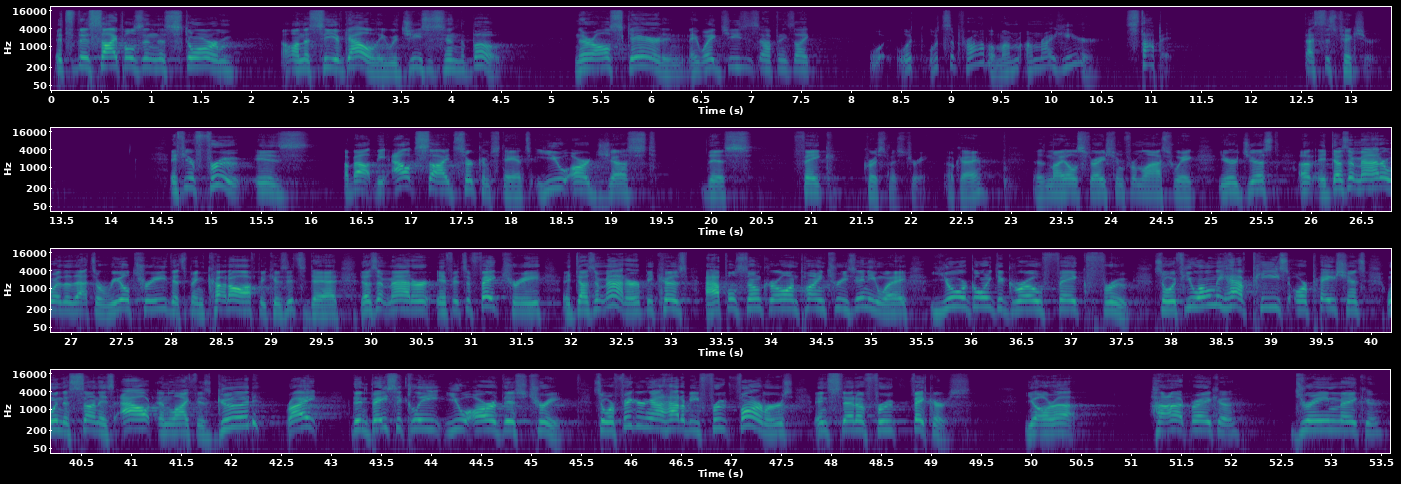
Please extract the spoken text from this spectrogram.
It's the disciples in the storm on the Sea of Galilee with Jesus in the boat. And they're all scared and they wake Jesus up and he's like, what, what, What's the problem? I'm, I'm right here. Stop it. That's this picture. If your fruit is about the outside circumstance, you are just this fake Christmas tree, okay? Is my illustration from last week. You're just, uh, it doesn't matter whether that's a real tree that's been cut off because it's dead. Doesn't matter if it's a fake tree. It doesn't matter because apples don't grow on pine trees anyway. You're going to grow fake fruit. So if you only have peace or patience when the sun is out and life is good, right? Then basically you are this tree. So we're figuring out how to be fruit farmers instead of fruit fakers. You're a heartbreaker dream maker,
